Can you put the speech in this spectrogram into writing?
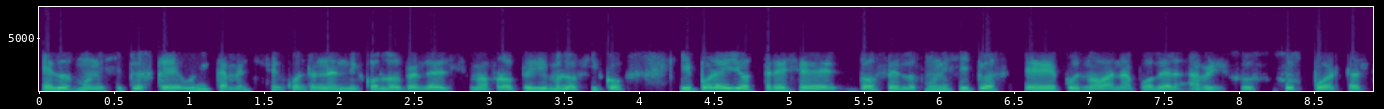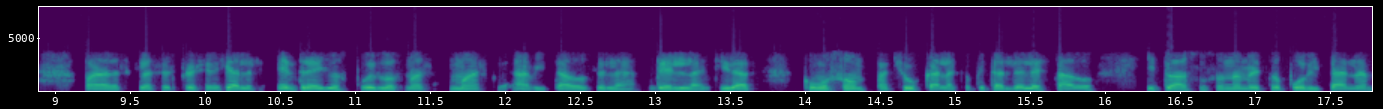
en los municipios que únicamente se encuentran en el color verde del semáforo epidemiológico y por ello 13, 12 de los municipios eh, pues no van a poder abrir sus, sus puertas para las clases presenciales, entre ellos pues los más, más habitados de la, de la entidad, como son Pachuca, la capital del estado, y toda su zona metropolitana,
